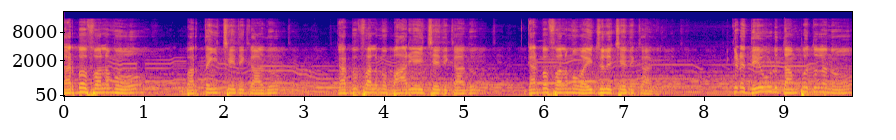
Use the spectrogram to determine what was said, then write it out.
గర్భఫలము భర్త ఇచ్చేది కాదు గర్భఫలము భార్య ఇచ్చేది కాదు గర్భఫలము వైద్యులు ఇచ్చేది కాదు. ఇక్కడ దేవుడు దంపతులను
